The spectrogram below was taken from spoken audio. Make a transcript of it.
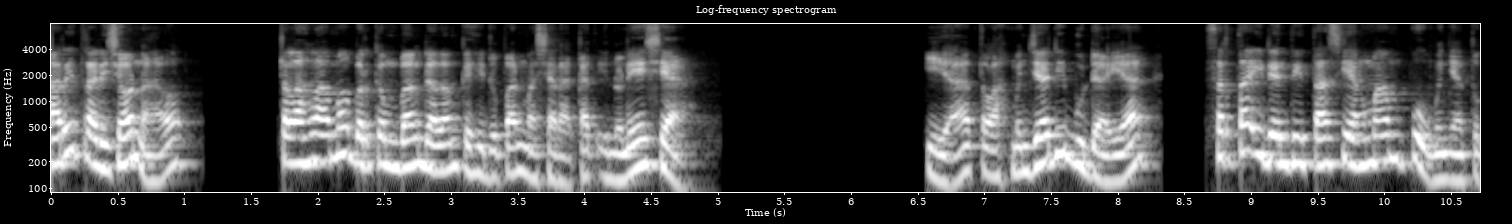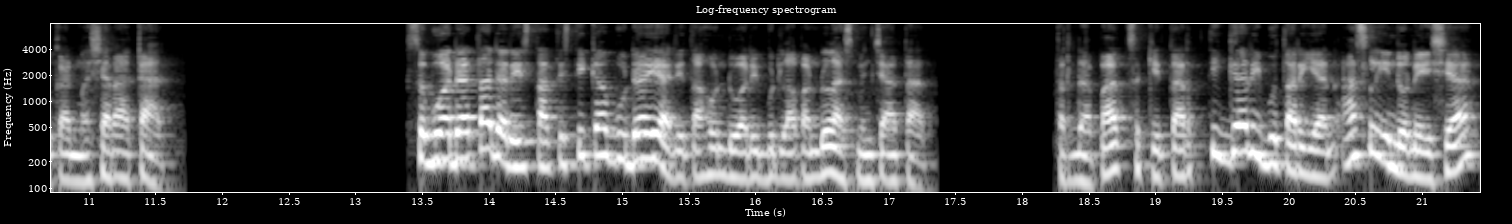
Tari tradisional telah lama berkembang dalam kehidupan masyarakat Indonesia. Ia telah menjadi budaya serta identitas yang mampu menyatukan masyarakat. Sebuah data dari Statistika Budaya di tahun 2018 mencatat, terdapat sekitar 3.000 tarian asli Indonesia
